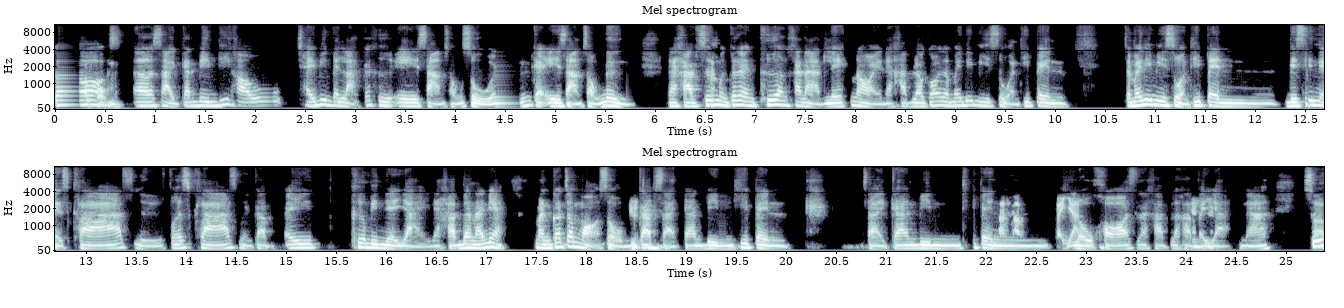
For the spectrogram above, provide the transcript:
ก็ครับผมเออสายการบินที่เขาใช้บินเป็นหลักก็คือ A สามสองศูนย์กับ A สามสองหนึ่งนะครับ ซึ่งมันก็จะเป็นเครื่องขนาดเล็กหน่อยนะครับ แล้วก็จะไม่ได้มีส่วนที่เป็น จะไม่ได้มีส่วนที่เป็น business class หรือ first class เหมือนกับไอเครื่องบินใหญ่ ๆ นะครับ ดังนั้นเนี่ยมันก็จะเหมาะสมกับสายการบินที่เป็น สายการบินที่เป็นประหยัด low cost นะครับ ราคาประหยัดนะ ซึ่ง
